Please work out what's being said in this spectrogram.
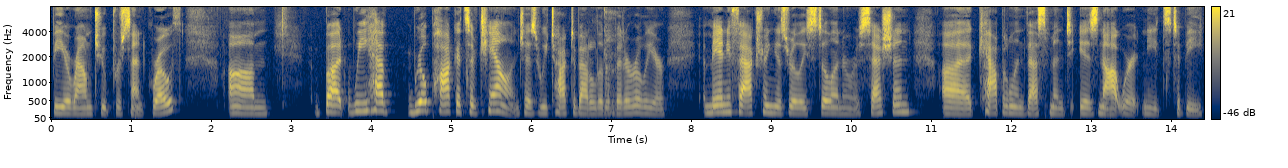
be around two percent growth, um, but we have real pockets of challenge, as we talked about a little bit earlier. Manufacturing is really still in a recession. Uh, capital investment is not where it needs to be.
